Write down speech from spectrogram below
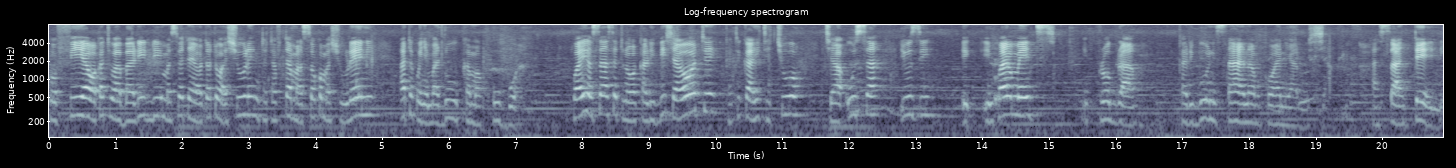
kofia wakati wa baridi, masweta ya watoto wa shule, nitatafuta masoko mashuleni hata kwenye maduka makubwa. Kwa hiyo sasa tunawakaribisha wote katika hichi chuo cha USA yuzi Empowerment Program. Karibuni sana mkoani Arusha. Asanteni.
